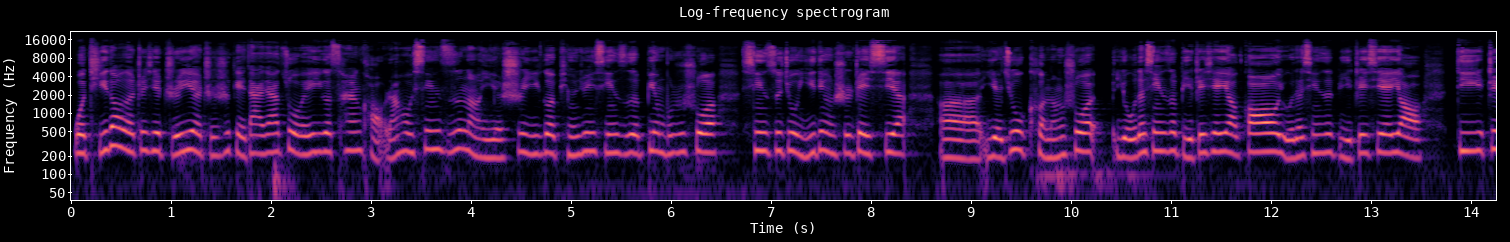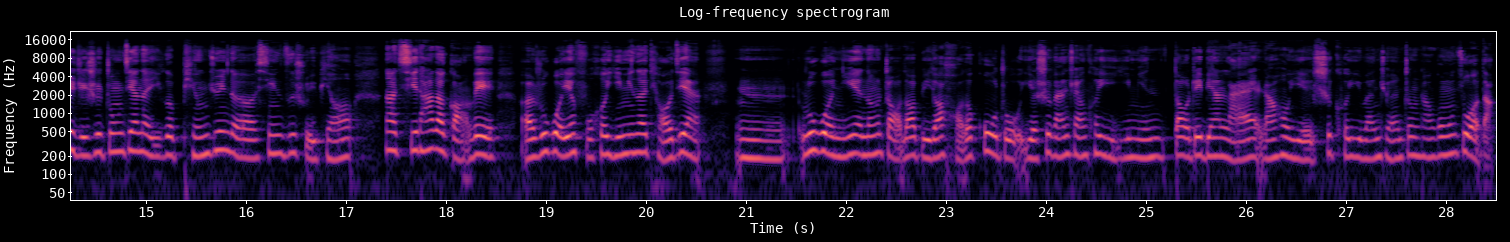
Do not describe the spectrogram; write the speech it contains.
我提到的这些职业只是给大家作为一个参考，然后薪资呢也是一个平均薪资，并不是说薪资就一定是这些，呃，也就可能说有的薪资比这些要高，有的薪资比这些要低，这只是中间的一个平均的薪资水平。那其他的岗位，呃，如果也符合移民的条件，嗯，如果你也能找到比较好的雇主，也是完全可以移民到这边来，然后也是可以完全正常工作的。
